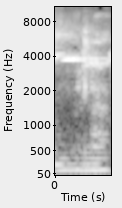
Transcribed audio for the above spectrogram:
Con la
